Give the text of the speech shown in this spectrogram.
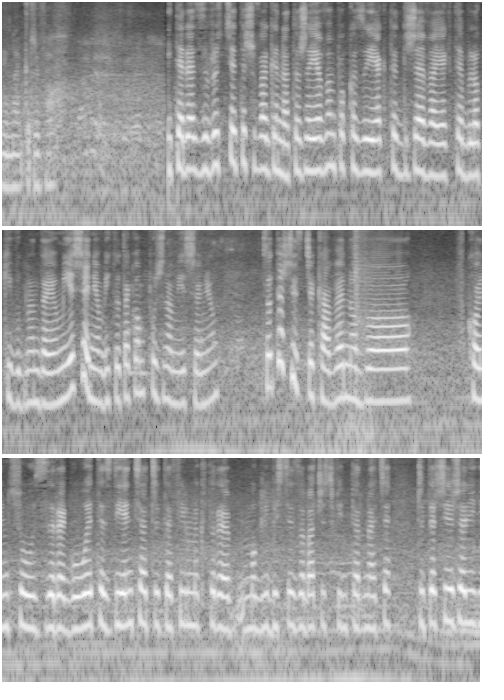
mnie nagrywał. I teraz zwróćcie też uwagę na to, że ja Wam pokazuję, jak te drzewa, jak te bloki wyglądają jesienią i to taką późną jesienią, co też jest ciekawe, no bo w końcu z reguły te zdjęcia czy te filmy, które moglibyście zobaczyć w internecie, czy też jeżeli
